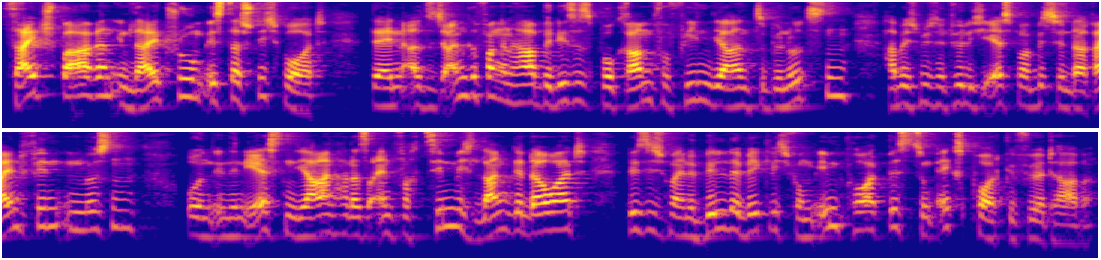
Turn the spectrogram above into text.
Zeitsparen in Lightroom ist das Stichwort, denn als ich angefangen habe, dieses Programm vor vielen Jahren zu benutzen, habe ich mich natürlich erstmal ein bisschen da reinfinden müssen und in den ersten Jahren hat das einfach ziemlich lang gedauert, bis ich meine Bilder wirklich vom Import bis zum Export geführt habe.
